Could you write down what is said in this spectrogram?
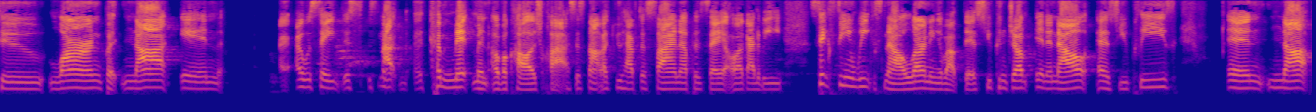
to learn, but not in I would say this it's not a commitment of a college class. It's not like you have to sign up and say, "Oh, I got to be 16 weeks now learning about this." You can jump in and out as you please and not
